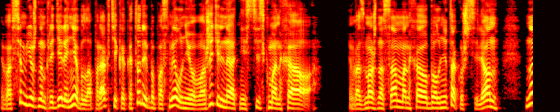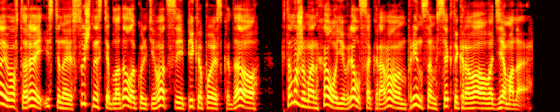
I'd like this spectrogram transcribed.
Во всем южном пределе не было практика, который бы посмел неуважительно отнестись к Манхао. Возможно, сам Манхао был не так уж силен, но его вторая истинная сущность обладала культивацией пика поиска Дао, к тому же Манхао являлся кровавым принцем секты Кровавого Демона.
